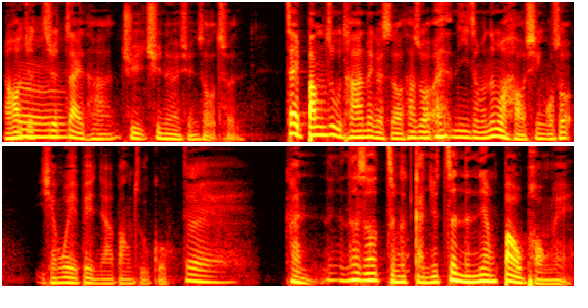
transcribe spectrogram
然后就嗯就载他去去那个选手村，在帮助他那个时候，他说：“哎，你怎么那么好心？”我说：“以前我也被人家帮助过。对，”看那个那时候整个感觉正能量爆棚哎、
